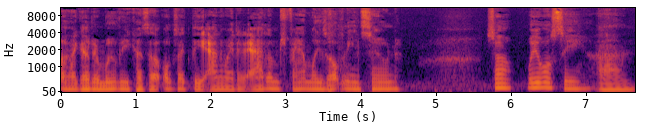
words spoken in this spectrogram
if I go to a movie because it looks like the animated Addams Family is opening soon. So we will see. Um,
